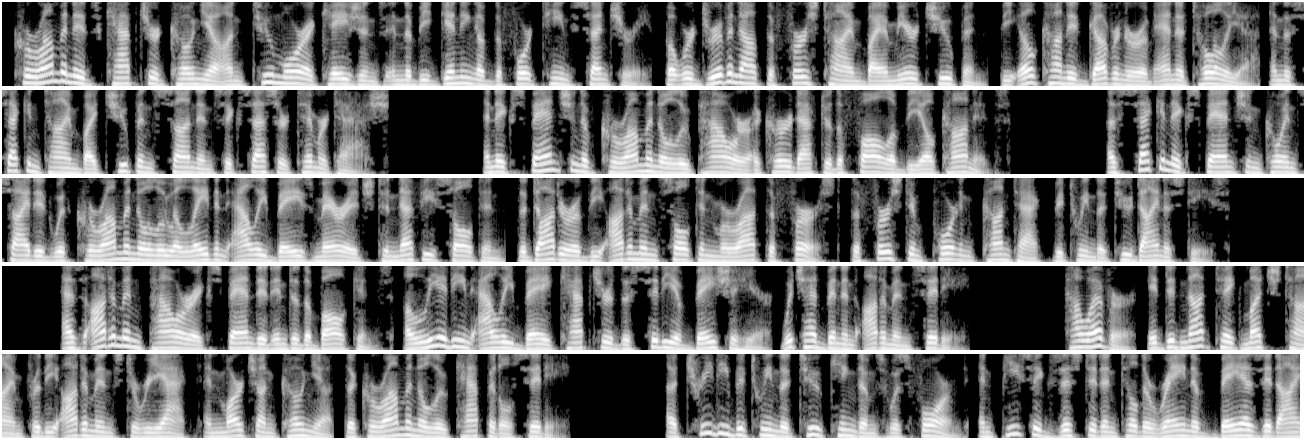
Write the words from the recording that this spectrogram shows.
Karamanids captured Konya on two more occasions in the beginning of the 14th century, but were driven out the first time by Emir Chupan, the Ilkhanid governor of Anatolia, and the second time by Chupan's son and successor Timurtash. An expansion of Karamanolu power occurred after the fall of the Ilkhanids. A second expansion coincided with Karamanolu Alaeddin Ali Bey's marriage to Nefi Sultan, the daughter of the Ottoman Sultan Murat I, the first important contact between the two dynasties. As Ottoman power expanded into the Balkans, Alaeddin Ali Bey captured the city of Beyshahir, which had been an Ottoman city. However, it did not take much time for the Ottomans to react and march on Konya, the Karamanolu capital city. A treaty between the two kingdoms was formed, and peace existed until the reign of Bayezid I.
